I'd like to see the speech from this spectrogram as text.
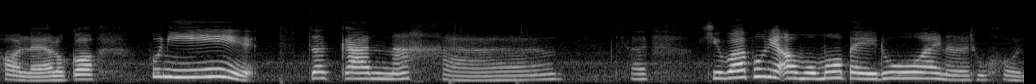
ผ่อนแล้ว แล้วก็พรุ่งนี้เจอกันนะคะใช่คิดว่าพรุ่งนี้เอาโมโม่ไปด้วยนะทุกคน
